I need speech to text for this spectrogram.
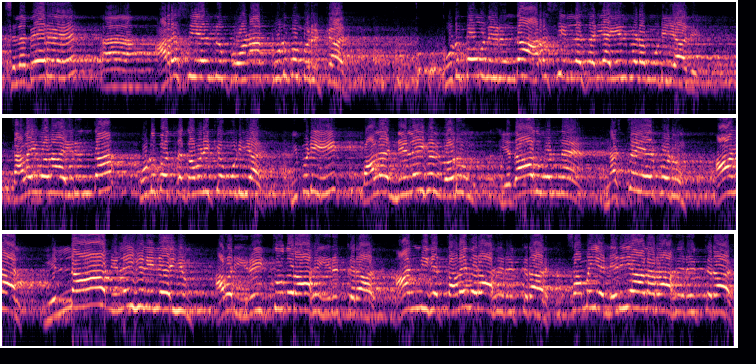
சில பேர் அரசியல்னு போனா குடும்பம் இருக்காது. கு- குடும்பம்னு இருந்தா அரசியல்ல சரியா ஈடுபட முடியாது. தலைவனா இருந்தா குடும்பத்தை கவனிக்க முடியாது. இப்படி பல நிலைகள் வரும். ஏதாவது ஒண்ணு நஷ்டம் ஏற்படும். ஆனால் எல்லா நிலைகளிலேயும் அவர் இறை தூதராக இருக்கிறார் ஆன்மீக தலைவராக இருக்கிறார் சமய நெறியாளராக இருக்கிறார்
